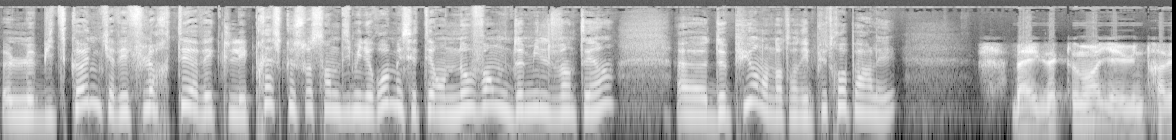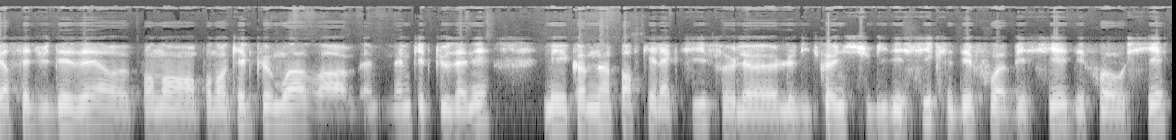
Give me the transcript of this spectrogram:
le Bitcoin qui avait flirté avec les presque 70 000 euros, mais c'était en novembre 2021. Euh, depuis, on n'en entendait plus trop parler. Bah exactement, il y a eu une traversée du désert euh, pendant pendant quelques mois, voire même quelques années. Mais comme n'importe quel actif, le, Bitcoin subit des cycles, des fois baissiers, des fois haussiers.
